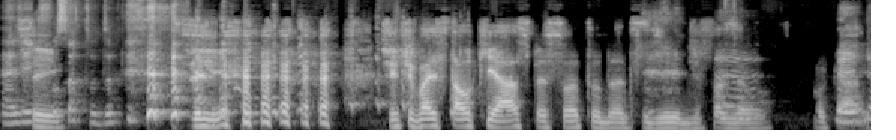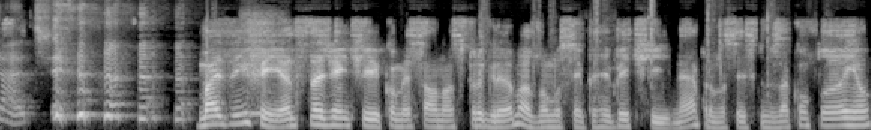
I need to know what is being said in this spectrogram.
A gente Sim. fuça tudo. Sim. a gente vai stalkear as pessoas tudo antes de, de fazer o, o caso. Verdade. Mas enfim, antes da gente começar o nosso programa, vamos sempre repetir, né? Para vocês que nos acompanham,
